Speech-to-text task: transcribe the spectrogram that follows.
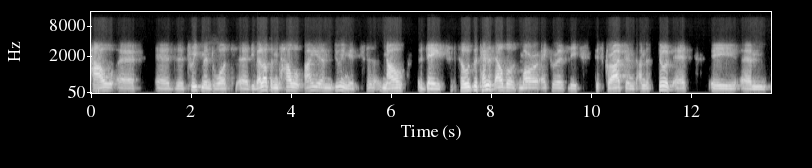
how uh, uh, the treatment was uh, developed and how I am doing it nowadays. So the tennis elbow is more accurately described and understood as a, um,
